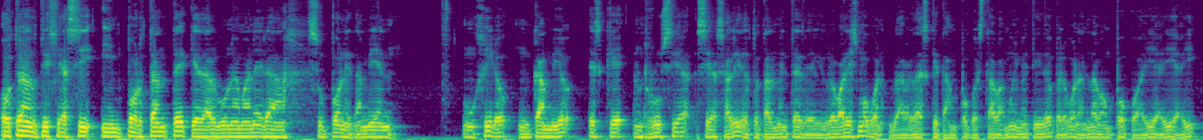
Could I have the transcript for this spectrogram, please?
Otra noticia así importante que de alguna manera supone también un giro, un cambio, es que Rusia se ha salido totalmente del globalismo. Bueno, la verdad es que tampoco estaba muy metido, pero bueno, andaba un poco ahí, ahí, ahí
